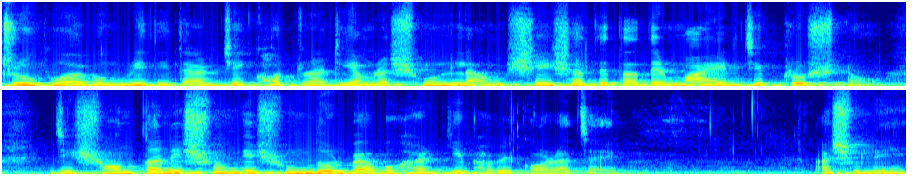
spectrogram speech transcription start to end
ধ্রুব এবং মৃদিতার যে ঘটনাটি আমরা শুনলাম, সেই সাথে তাদের মায়ের যে প্রশ্ন, যে সন্তানের সঙ্গে সুন্দর ব্যবহার কীভাবে করা যায়? আসলে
